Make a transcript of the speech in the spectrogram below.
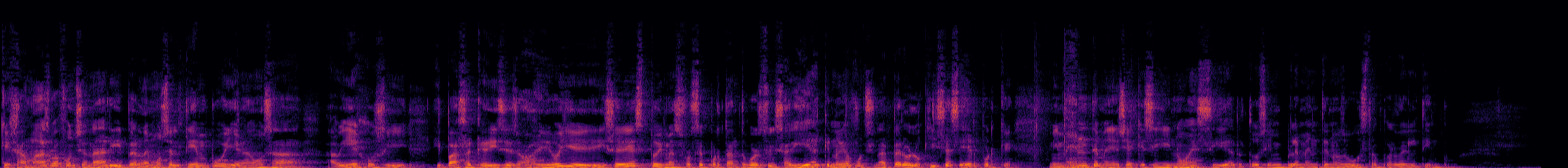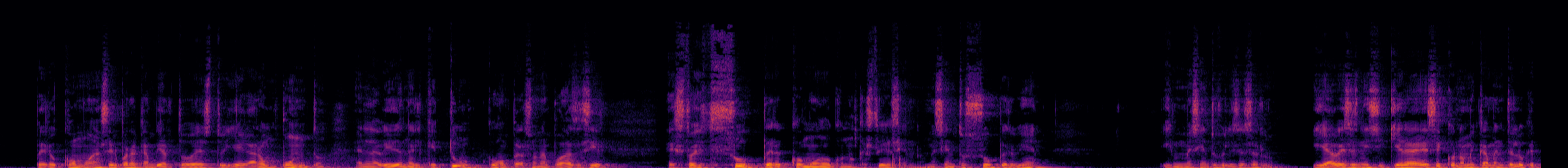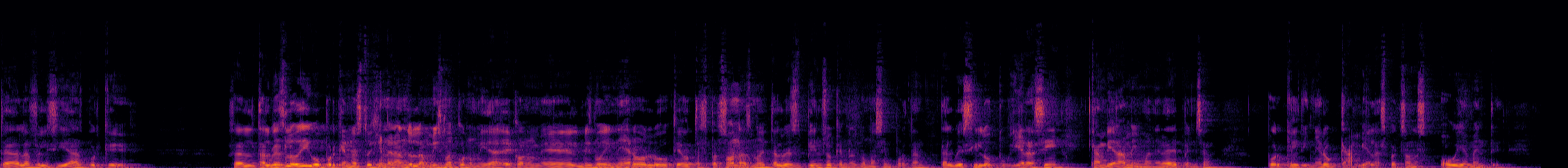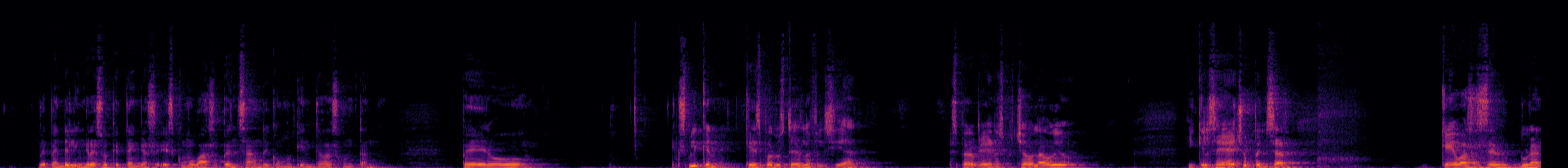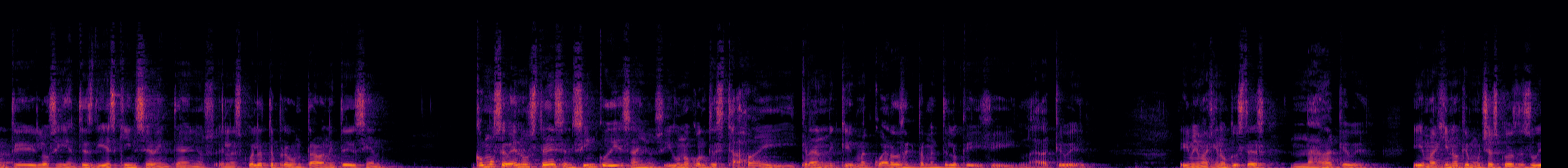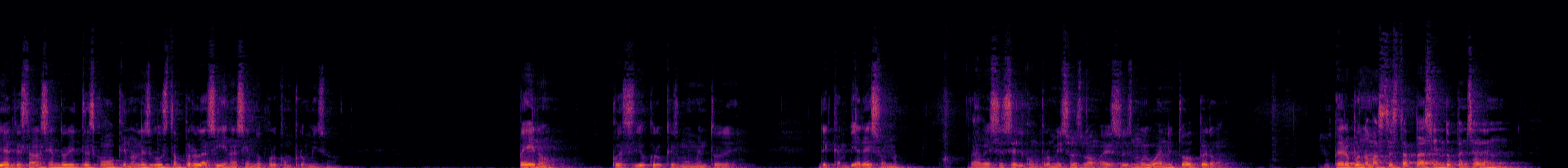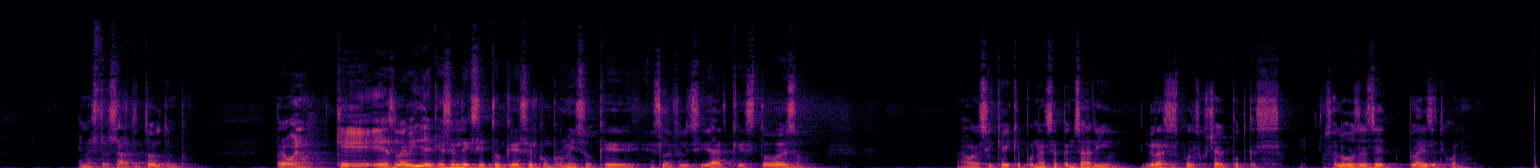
que jamás va a funcionar y perdemos el tiempo y llegamos a, viejos y, pasa que dices, ay, oye, hice esto y me esforcé por tanto por esto y sabía que no iba a funcionar, pero lo quise hacer porque mi mente me decía que sí, no es cierto, simplemente nos gusta perder el tiempo. Pero ¿cómo hacer para cambiar todo esto y llegar a un punto en la vida en el que tú como persona puedas decir, estoy súper cómodo con lo que estoy haciendo, me siento súper bien y me siento feliz de hacerlo? Y a veces ni siquiera es económicamente lo que te da la felicidad, porque, o sea, tal vez lo digo porque no estoy generando la misma economía, el mismo dinero lo que otras personas, ¿no? Y tal vez pienso que no es lo más importante. Tal vez si lo tuviera así, cambiara mi manera de pensar, porque el dinero cambia a las personas, obviamente. Depende del ingreso que tengas, es como vas pensando y como quién te vas juntando. Pero, explíquenme, ¿qué es para ustedes la felicidad? Espero que hayan escuchado el audio y que les haya hecho pensar qué vas a hacer durante los siguientes 10, 15, 20 años. En la escuela te preguntaban y te decían, ¿cómo se ven ustedes en 5 o 10 años? Y uno contestaba y créanme que me acuerdo exactamente lo que dije y nada que ver. Y me imagino que ustedes nada que ver. Y imagino que muchas cosas de su vida que están haciendo ahorita es como que no les gustan, pero las siguen haciendo por compromiso. Pero, pues yo creo que es momento de, de cambiar eso, ¿no? A veces el compromiso es, lo, es, es muy bueno y todo, pero, pero pues nomás te está haciendo pensar en, en estresarte todo el tiempo. Pero bueno, ¿qué es la vida? ¿Qué es el éxito? ¿Qué es el compromiso? ¿Qué es la felicidad? ¿Qué es todo eso? Ahora sí que hay que ponerse a pensar y gracias por escuchar el podcast. Saludos desde Playas de Tijuana.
